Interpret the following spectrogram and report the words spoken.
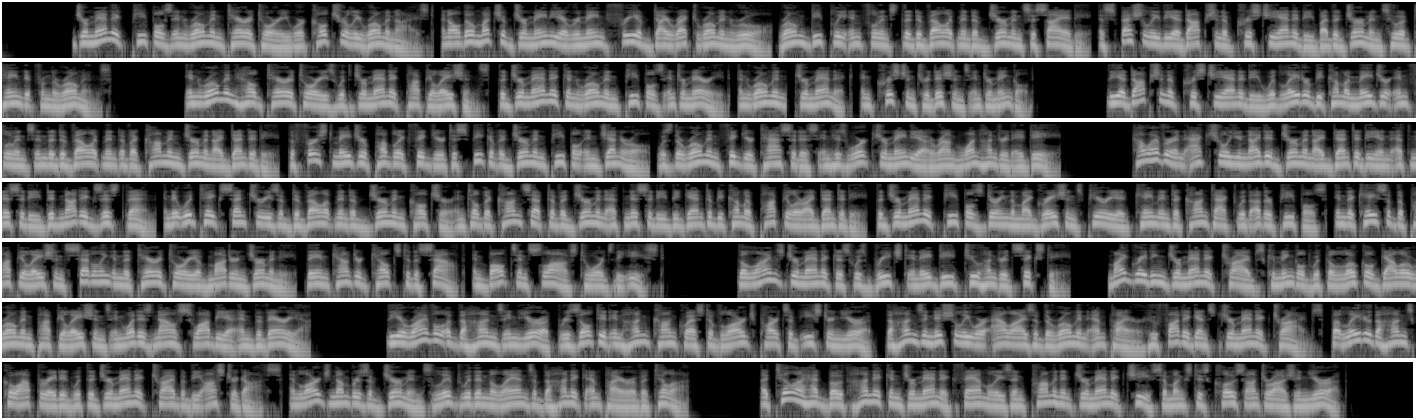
Germanic peoples in Roman territory were culturally Romanized, and although much of Germania remained free of direct Roman rule, Rome deeply influenced the development of German society, especially the adoption of Christianity by the Germans who obtained it from the Romans. In Roman-held territories with Germanic populations, the Germanic and Roman peoples intermarried, and Roman, Germanic, and Christian traditions intermingled. The adoption of Christianity would later become a major influence in the development of a common German identity. The first major public figure to speak of a German people in general was the Roman figure Tacitus in his work Germania around 100 AD. However an actual united German identity and ethnicity did not exist then, and it would take centuries of development of German culture until the concept of a German ethnicity began to become a popular identity. The Germanic peoples during the migrations period came into contact with other peoples. In the case of the populations settling in the territory of modern Germany, they encountered Celts to the south, and Balts and Slavs towards the east. The Limes Germanicus was breached in AD 260. Migrating Germanic tribes commingled with the local Gallo-Roman populations in what is now Swabia and Bavaria. The arrival of the Huns in Europe resulted in Hun conquest of large parts of Eastern Europe. The Huns initially were allies of the Roman Empire who fought against Germanic tribes, but later the Huns cooperated with the Germanic tribe of the Ostrogoths, and large numbers of Germans lived within the lands of the Hunnic Empire of Attila. Attila had both Hunnic and Germanic families and prominent Germanic chiefs amongst his close entourage in Europe.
